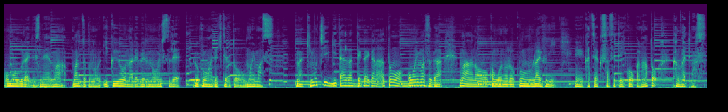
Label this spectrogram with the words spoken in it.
思うぐらいですねまあ満足のいくようなレベルの音質で録音はできてると思います。まあ、気持ちギターがでかいかなとも思いますが、まあ、あの今後の録音ライフに、えー活躍させていこうかなと考えてます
